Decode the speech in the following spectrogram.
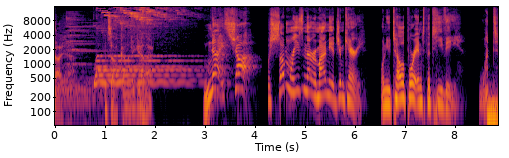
Oh yeah, it's all coming together. Nice shot. For some reason, that reminded me of Jim Carrey. When you teleport into the TV. What?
